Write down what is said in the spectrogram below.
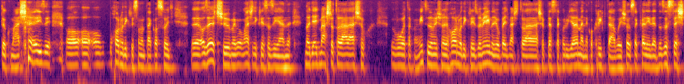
tök más. Izé, a, a, a harmadik részben mondták azt, hogy az első, meg a második rész az ilyen nagy egymásra találások voltak, meg mit tudom, és a harmadik részben még nagyobb egymásra találások tesznek, mert ugye lemennek a kriptába, és valószínűleg feléled az összes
